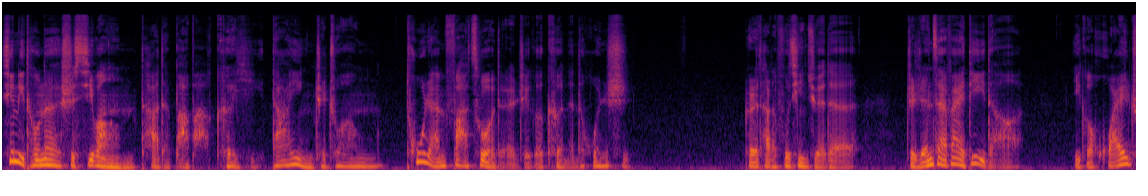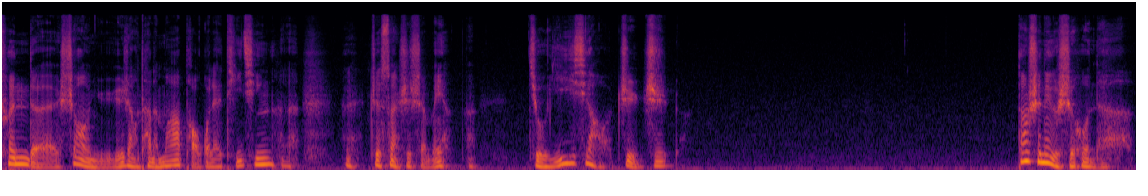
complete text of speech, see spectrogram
心里头呢是希望他的爸爸可以答应这桩。突然发作的这个可能的婚事，可是他的父亲觉得，这人在外地的啊，一个怀春的少女让他的妈跑过来提亲，这算是什么呀？就一笑置之。当时那个时候呢，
